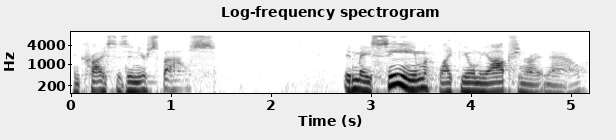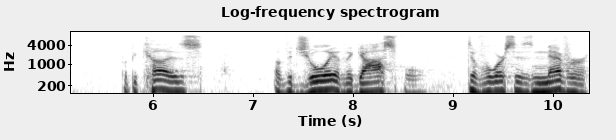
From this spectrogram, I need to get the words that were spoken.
and Christ is in your spouse. It may seem like the only option right now, but because of the joy of the gospel, divorce is never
